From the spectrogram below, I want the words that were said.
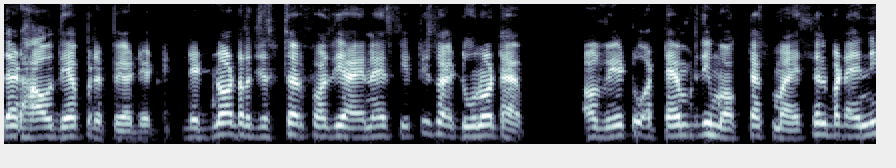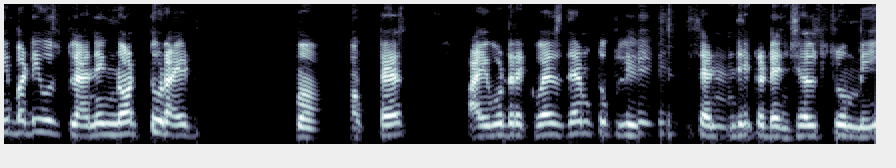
that how they have prepared it did not register for the INI-CT so i do not have a way to attempt the mock test myself but anybody who's planning not to write mock test i would request them to please send the credentials to me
